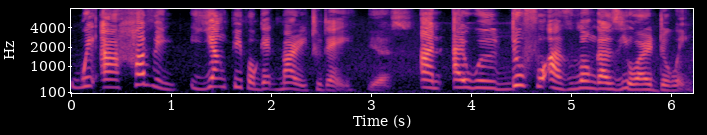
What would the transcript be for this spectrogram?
we are having young people get married today, Yes. and I will do for as long as you are doing.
